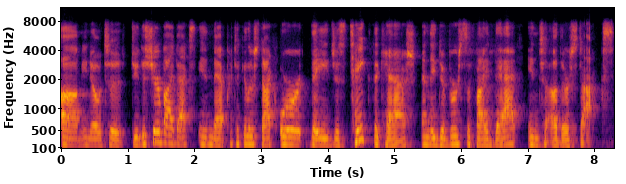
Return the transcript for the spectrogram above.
um, you know, to do the share buybacks in that particular stock, or they just take the cash and they diversify that into other stocks.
